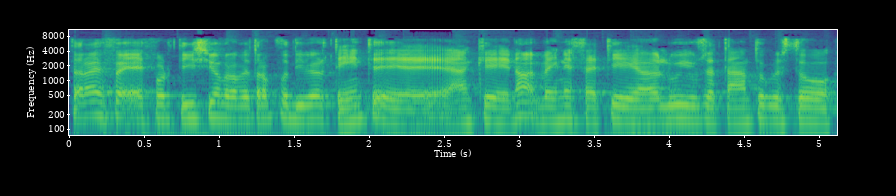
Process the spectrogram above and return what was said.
però è, fortissimo, proprio troppo divertente. Anche, no, beh, in effetti eh, lui usa tanto questo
